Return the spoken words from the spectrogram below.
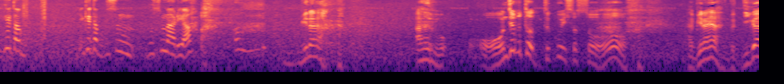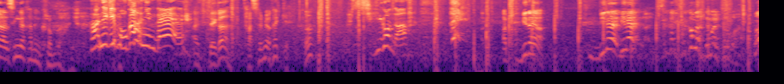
이게 다, 이게 다 무슨, 무슨 말이야? 미나야. 아유, 뭐, 언제부터 듣고 있었어? 아, 미나야, 뭐, 네가 생각하는 그런 거 아니야. 아니긴 뭐가 아닌데. 아, 내가 다 설명할게. 어? 이거 나. 아, 미나야. 미나야, 미나 야. 잠깐, 잠깐만 내 말 들어봐. 어?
